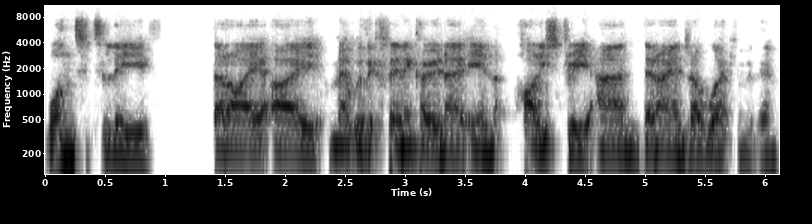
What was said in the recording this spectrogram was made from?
wanted to leave, that I, I met with a clinic owner in Harley Street, and then I ended up working with him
